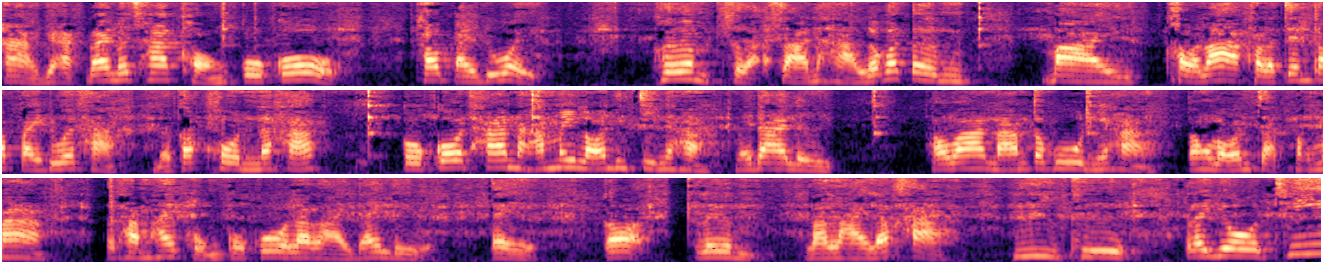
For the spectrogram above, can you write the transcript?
ค่ะ อยากได้รสชาติของโกโก้ เข้าไปด้วย เพิ่มสารอาหาร แล้วก็เติมไมคอล่าคอลลาเจนเข้าไปด้วยค่ะ แล้วก็คนนะคะ โกโก้ถ้าน้ำไม่ร้อนจริงๆค่ะ ไม่ได้เลย เพราะว่าน้ำเต้าหู้นี้ค่ะ ต้องร้อนจัดมากๆ จะทำให้ผงโกโก้ละลายได้เร็วแต่ ก็เริ่มละลายแล้วค่ะ นี่คือประโยชน์ที่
